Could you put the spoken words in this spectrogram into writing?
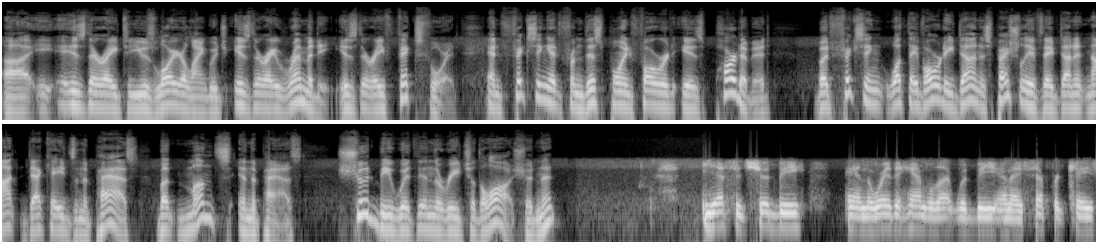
uh, is there a, to use lawyer language, is there a remedy? Is there a fix for it? And fixing it from this point forward is part of it, but fixing what they've already done, especially if they've done it not decades in the past, but months in the past, should be within the reach of the law, shouldn't it? Yes, it should be, and the way they handle that would be in a separate case.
